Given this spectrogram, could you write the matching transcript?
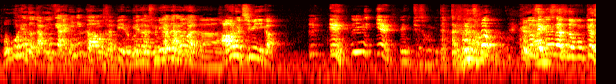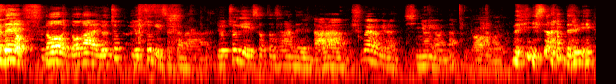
보고 해도 나쁜 게 아니니까 어차피 이렇게 해서 준비하는 하는 거야. 바로 음, 예, 음, 예. 음, 죄송합니다. 그거 생각나서 너무 웃겼어. 근데 너 너가 요쪽 요쪽에 있었잖아. 요쪽에 있었던 사람이 나랑 슈가 형이랑 진영이 왔나? 아 맞아. 근데 이 사람들이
